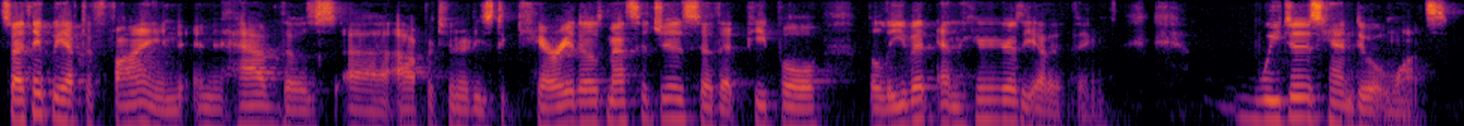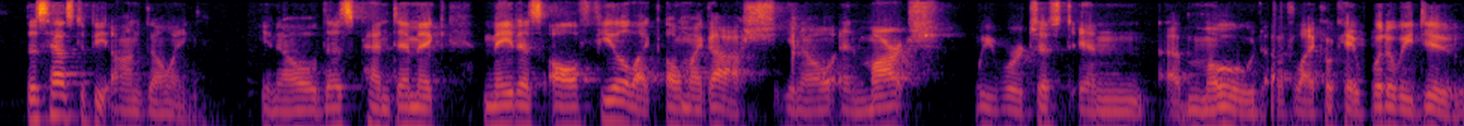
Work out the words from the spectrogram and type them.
So I think we have to find and have those uh, opportunities to carry those messages so that people believe it. And here's the other thing we just can't do it once. This has to be ongoing. You know, this pandemic made us all feel like, oh my gosh, you know, in March, we were just in a mode of like, okay, what do we do?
